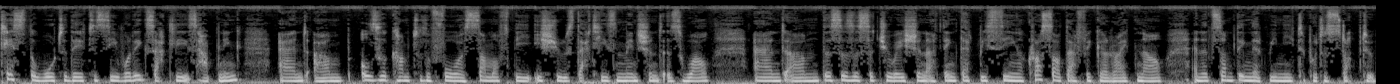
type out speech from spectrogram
test the water there to see what exactly is happening, and um, also come to the fore some of the issues that he's mentioned as well. And um, this is a situation I think that we seeing across South Africa right now, and it's something that we need to put a stop to.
